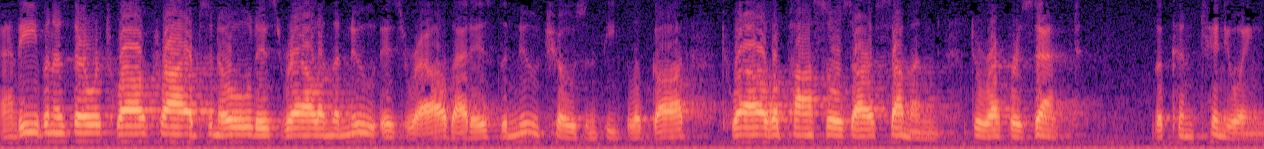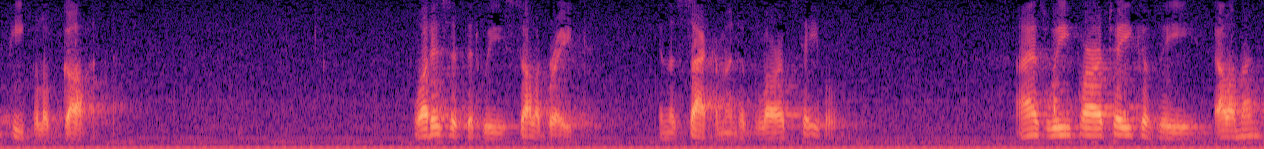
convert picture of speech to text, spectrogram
And even as there were twelve tribes in old Israel and the new Israel, that is, the new chosen people of God, twelve apostles are summoned to represent the continuing people of God. What is it that we celebrate in the sacrament of the Lord's table? As we partake of the elements,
